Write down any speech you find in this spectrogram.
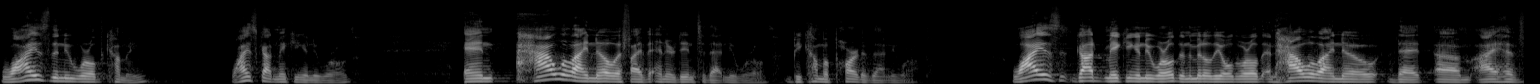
Why is the new world coming? Why is God making a new world? And how will I know if I've entered into that new world, become a part of that new world? Why is God making a new world in the middle of the old world? And how will I know that um, I have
